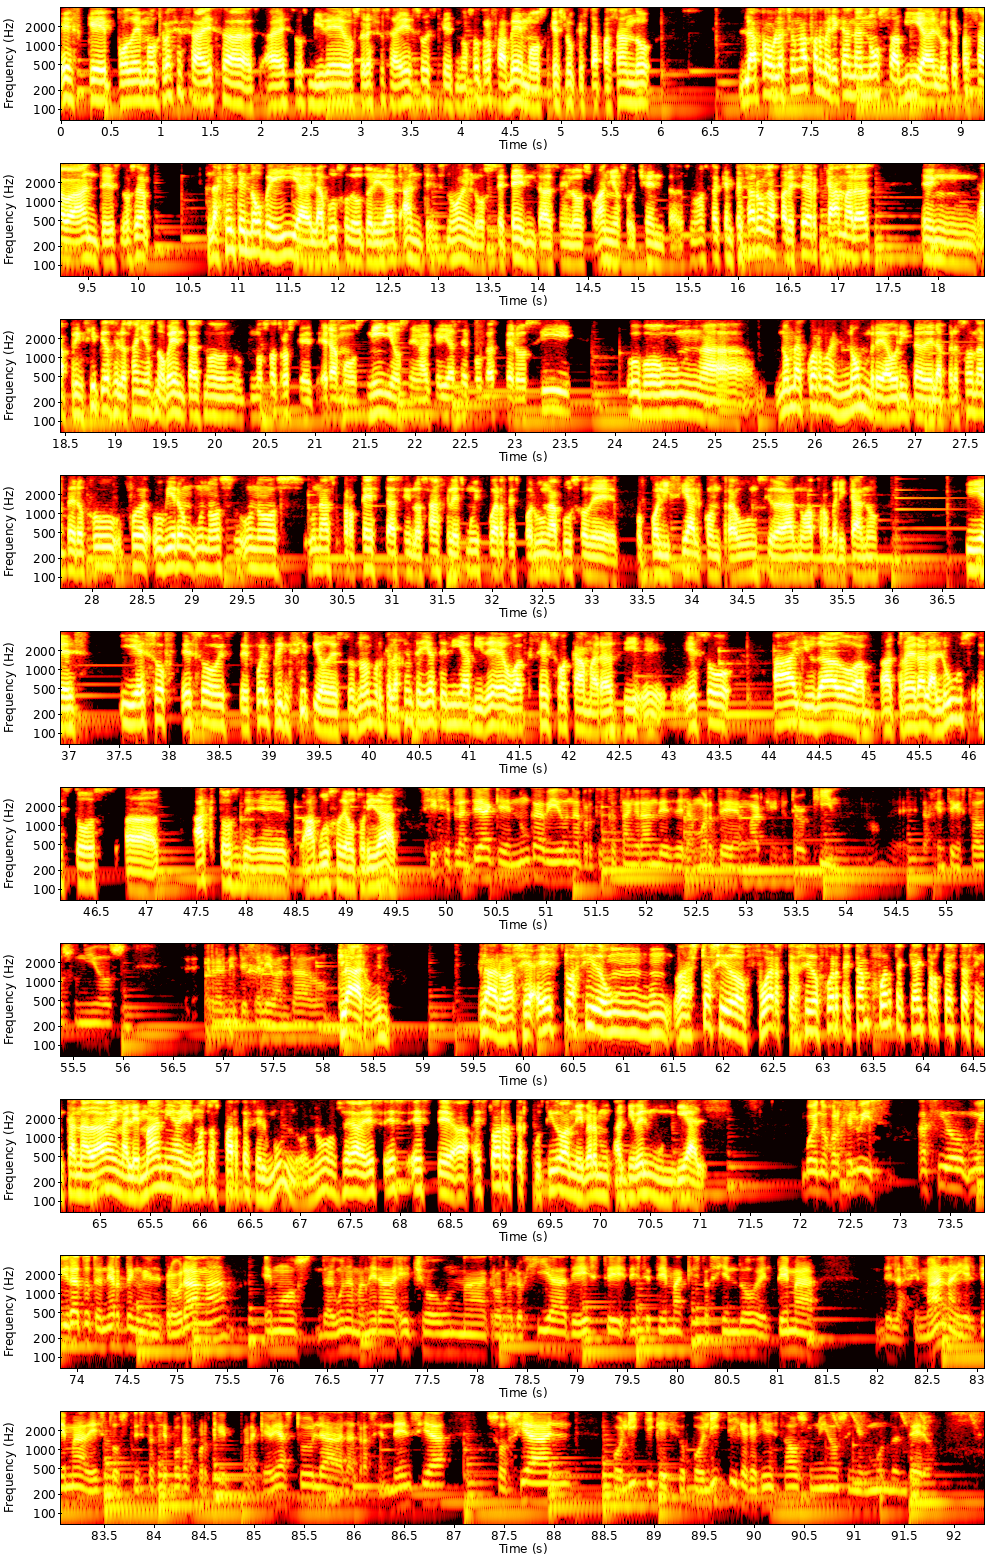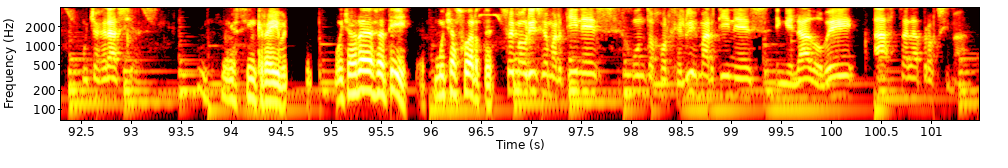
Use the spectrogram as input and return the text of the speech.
es que podemos, gracias a, esas, a esos videos, gracias a eso es que nosotros sabemos qué es lo que está pasando. La población afroamericana no sabía lo que pasaba antes, o sea, la gente no veía el abuso de autoridad antes, ¿no? En los 70s, en los años 80, ¿no? Hasta que empezaron a aparecer cámaras en, a principios de los años 90, ¿no? nosotros que éramos niños en aquellas épocas, pero sí hubo un, uh, no me acuerdo el nombre ahorita de la persona, pero fue, fue, hubieron unos, unos, unas protestas en Los Ángeles muy fuertes por un abuso de, policial contra un ciudadano afroamericano. Y, es, y eso, eso este, fue el principio de esto, ¿no? Porque la gente ya tenía video, acceso a cámaras y eh, eso ha ayudado a, traer a la luz estos uh, actos de abuso de autoridad. Sí, se plantea que nunca ha habido una protesta tan grande desde la muerte de Martin Luther King. Eh, la gente en Estados Unidos realmente se ha levantado. Claro, Claro, esto ha sido un, esto ha sido fuerte, ha sido fuerte, tan fuerte que hay protestas en Canadá, en Alemania y en otras partes del mundo, ¿no? O sea, es, es este, esto ha repercutido a nivel, a nivel mundial. Bueno, Jorge Luis, ha sido muy grato tenerte en el programa. Hemos de alguna manera hecho una cronología de este, de este tema que está siendo el tema de la semana y el tema de, estos, de estas épocas, porque para que veas tú la, la trascendencia social, política y geopolítica que tiene Estados Unidos en el mundo entero. Muchas gracias. Es increíble. Muchas gracias a ti. Mucha suerte. Soy Mauricio Martínez, junto a Jorge Luis Martínez en el lado B. Hasta la próxima.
